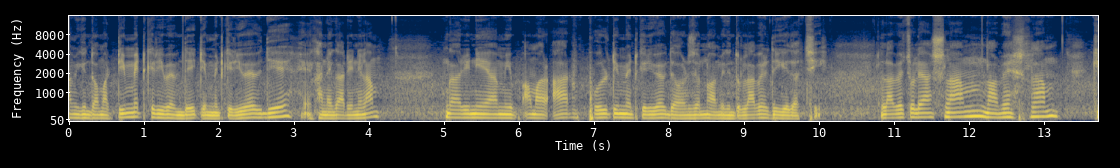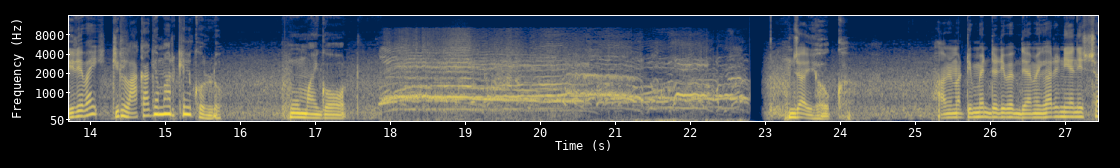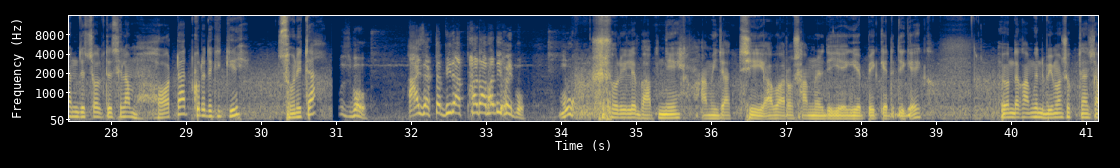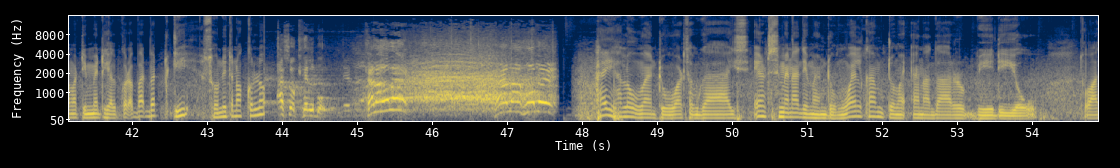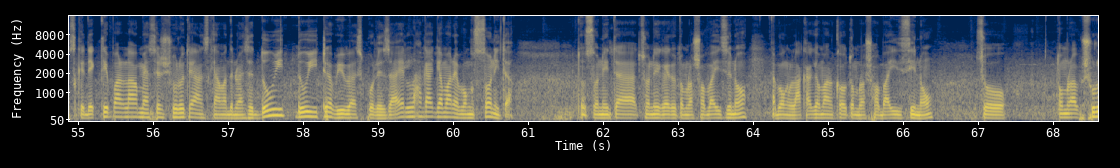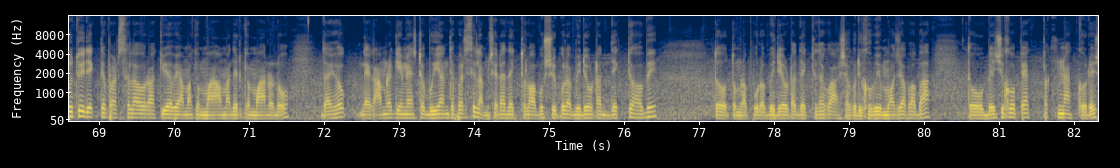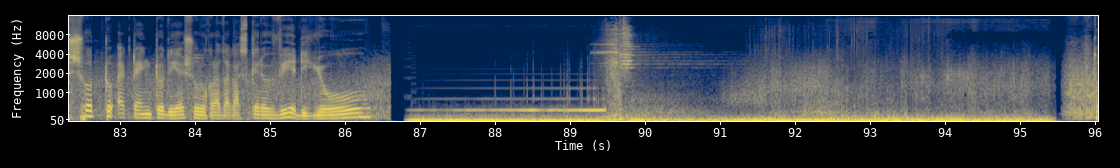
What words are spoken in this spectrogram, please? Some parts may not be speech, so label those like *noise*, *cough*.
আমি কিন্তু আমার টিমমেটকে রিভাইভ দিই টিমমেটকে রিভাইভ দিয়ে এখানে গাড়ি নিলাম। গাড়ি নিয়ে আমি আমার আর ফুল টিমমেটকে রিভাইভ দেওয়ার জন্য আমি কিন্তু লাভের দিকে যাচ্ছি। লাভে চলে আসলাম, লাভে আসলাম। কি রে ভাই, কি লাকাকে মার কিল করল? ও মাই গড যাই হোক আমি আমার টিমমেটদের রিভাইভ দিয়ে আমি গাড়ি নিয়ে নিঃসন্দেহে চলতেছিলাম। হঠাৎ করে দেখি কি? সুনিতা? বুঝব। আজ একটা বিরাট ফাটাফাটি হইব। মুখ। শরীরে ভাব নিয়ে আমি যাচ্ছি আবারও সামনের দিকে এগিয়ে পেকের দিকে। এবং দেখো আমি কিন্তু বিমা শক্তি আছে আমার টিমমেট হেল্প করা। বাট বাট কি? সুনিতা নক করল? আসো খেলব। খেলা হবে! খেলা হবে! Hey, hello, and what's up, guys? It's Menadim, and welcome to my another video. তো আজকে দেখতে পারলাম ম্যাচের শুরুতে আজকে আমাদের ম্যাচে দুই, দুইটা বিবাস পড়ে যায় লাগা গেমার এবং সনিতা। তো সনিতা, সনিকাকে তো তোমরা সবাই চিনো এবং লাকা গেমারকেও তোমরা সবাই চিনো। সো তোমরা শুরুতেই দেখতে পারছিলা ওরা কীভাবে আমাকে মা, আমাদেরকে মারলো। যাই হোক, দেখ, আমরা কি ম্যাচটা বই আনতে পারছিলাম সেটা দেখতে হলে অবশ্যই পুরো ভিডিওটা দেখতে হবে। তো তোমরা পুরো ভিডিওটা দেখতে থাকো, আশা করি খুবই মজা পাবা। তো বেশি করে প্যাক প্যাক না করে ছোট্ট একটা ইন্টু দিয়ে শুরু করা যাক আজকের ভিডিও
